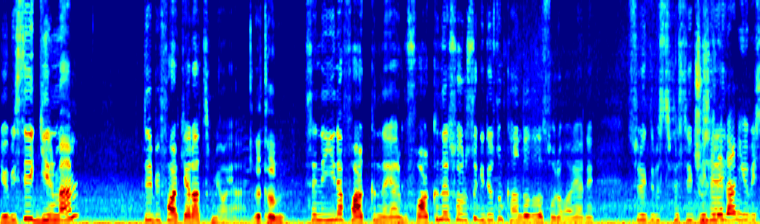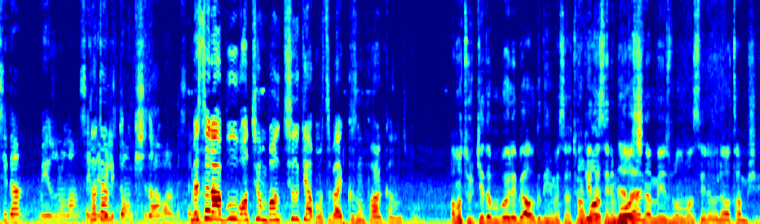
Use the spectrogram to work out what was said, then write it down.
UBC'ye girmem de bir fark yaratmıyor yani. E tabii. Senin yine farkın ne? Yani bu farkın ne sorusu gidiyorsun Kanada'da da soruyorlar. Yani sürekli bir spesifik bir şey. neden UBC'den mezun olan seninle Zaten- birlikte 10 kişi daha var mesela. Mesela bu atıyorum balıkçılık yapması belki kızın farkı anladın mı? Ama Türkiye'de bu böyle bir algı değil mesela. Türkiyede Ama senin neden? Boğaziçi'nden mezun olman seni öne atan bir şey.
